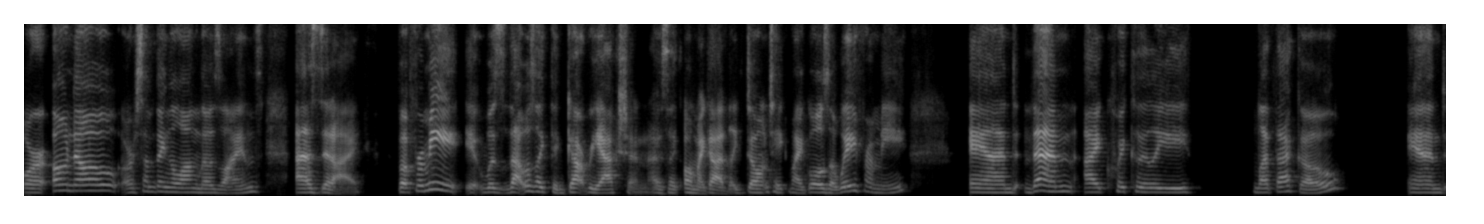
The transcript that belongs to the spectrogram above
or oh no or something along those lines as did I. But for me it was that was like the gut reaction. I was like, "Oh my god, like don't take my goals away from me." And then I quickly let that go and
